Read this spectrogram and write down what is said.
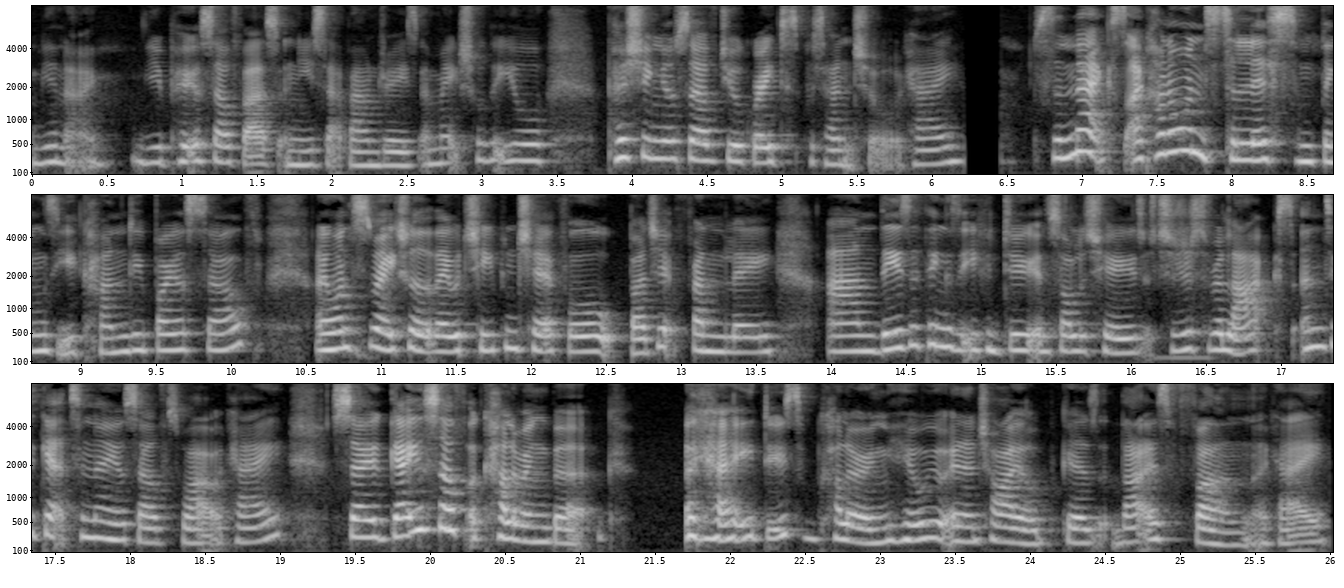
you know, you put yourself first and you set boundaries and make sure that you're pushing yourself to your greatest potential, okay? So next, I kind of wanted to list some things that you can do by yourself. I wanted to make sure that they were cheap and cheerful, budget friendly, and these are things that you can do in solitude to just relax and to get to know yourself as well, okay? So get yourself a colouring book, okay? Do some colouring, heal your inner child because that is fun, okay?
